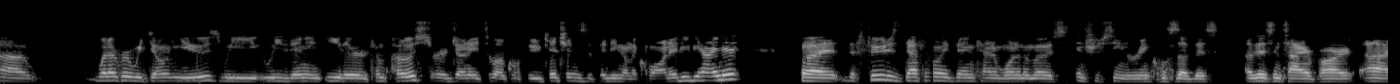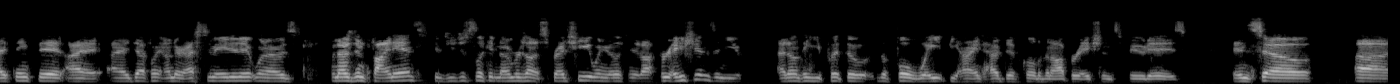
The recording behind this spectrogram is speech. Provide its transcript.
uh, whatever we don't use, we, we then either compost or donate to local food kitchens, depending on the quantity behind it. But the food has definitely been kind of one of the most interesting wrinkles of this of this entire part. Uh, I think that I, I definitely underestimated it when I was when I was in finance because you just look at numbers on a spreadsheet when you're looking at operations and you I don't think you put the the full weight behind how difficult of an operations food is. And so uh,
